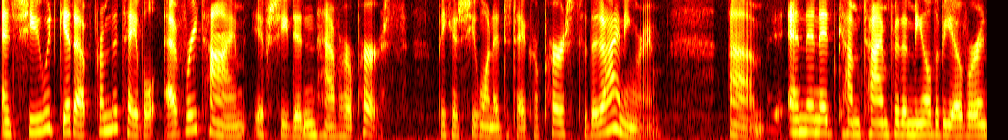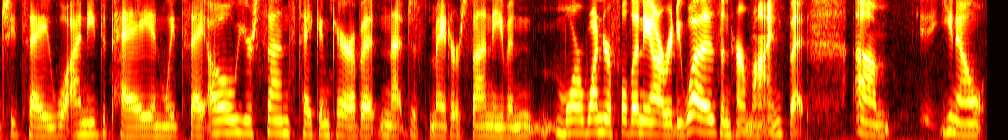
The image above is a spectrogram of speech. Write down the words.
and she would get up from the table every time if she didn't have her purse because she wanted to take her purse to the dining room. Um, and then it'd come time for the meal to be over, and she'd say, Well, I need to pay. And we'd say, Oh, your son's taking care of it. And that just made her son even more wonderful than he already was in her mind. But, um, you know,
